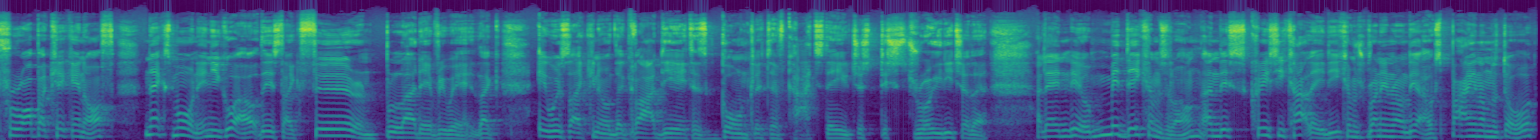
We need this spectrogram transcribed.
proper kicking off. Next morning, you go out, there's like fur and blood everywhere. Like it was like you know the gladiators' gauntlet of cats. They just destroyed each other. And then you know midday comes along, and this crazy cat lady comes running around the house, banging on the door,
